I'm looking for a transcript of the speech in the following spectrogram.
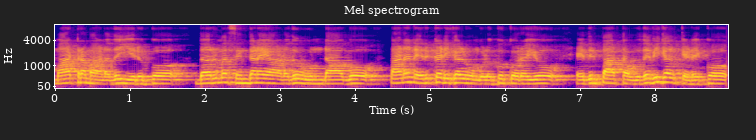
மாற்றமானது இருக்கும் தர்ம சிந்தனையானது உண்டாகும் பண நெருக்கடிகள் உங்களுக்கு குறையும் எதிர்பார்த்த உதவிகள் கிடைக்கும்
